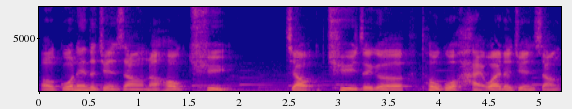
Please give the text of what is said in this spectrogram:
呃国内的券商，然后去交去这个透过海外的券商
